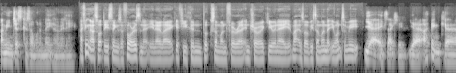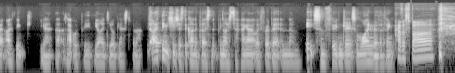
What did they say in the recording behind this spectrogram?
I mean, just because I want to meet her, really. I think that's what these things are for, isn't it? You know, like if you can book someone for an intro or Q and A, it might as well be someone that you want to meet. Yeah, exactly. Yeah, I think, uh, I think, yeah, that that would be the ideal guest for that. I think she's just the kind of person that'd be nice to hang out with for a bit and um, eat some food and drink some wine with. I think have a spa.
